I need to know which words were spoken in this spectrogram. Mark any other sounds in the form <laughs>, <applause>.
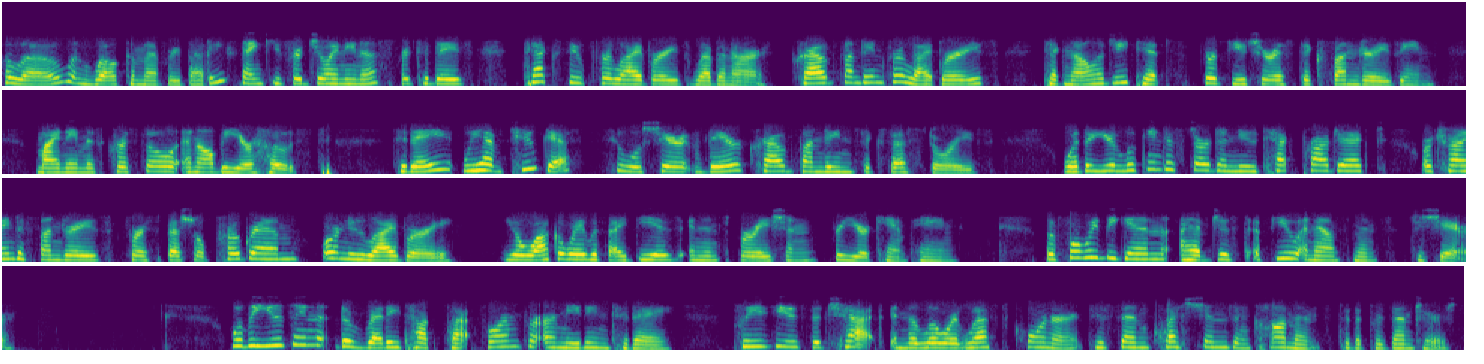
Hello and welcome everybody. Thank you for joining us for today's TechSoup for Libraries webinar, Crowdfunding for Libraries, Technology Tips for Futuristic Fundraising. My name is Crystal and I'll be your host. Today we have two guests who will share their crowdfunding success stories. Whether you're looking to start a new tech project or trying to fundraise for a special program or new library, you'll walk away with ideas and inspiration for your campaign. Before we begin, I have just a few announcements to share. We'll be using the ReadyTalk platform for our meeting today. Please use the chat in the lower left corner to send questions and comments to the presenters.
